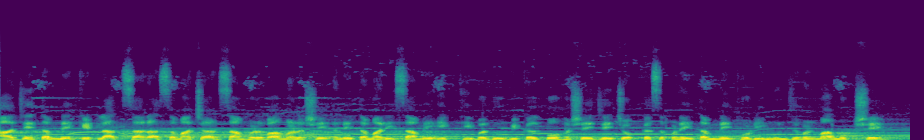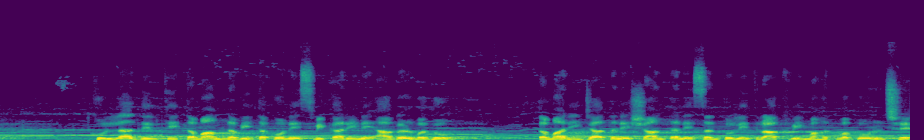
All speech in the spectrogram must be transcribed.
આજે તમને કેટલાક સારા સમાચાર સાંભળવા મળશે અને તમારી સામે એકથી વધુ વિકલ્પો હશે જે ચોક્કસપણે તમને થોડી મૂંઝવણમાં મૂકશે. ખુલ્લા દિલથી તમામ નવી તકોને સ્વીકારીને આગળ વધો. તમારી જાતને શાંત અને સંતુલિત રાખવી મહત્વપૂર્ણ છે.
